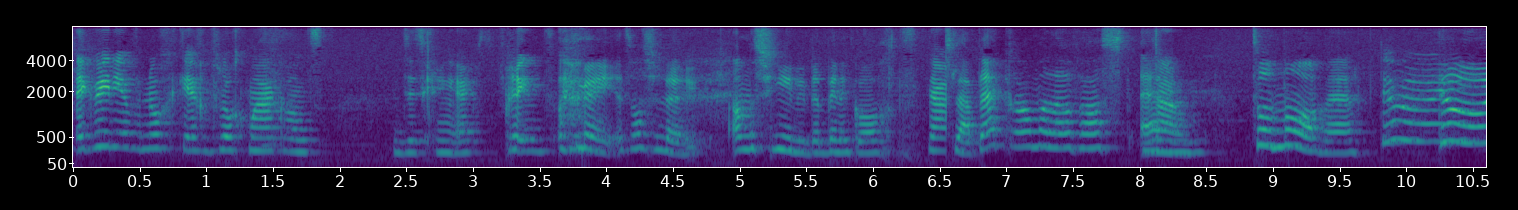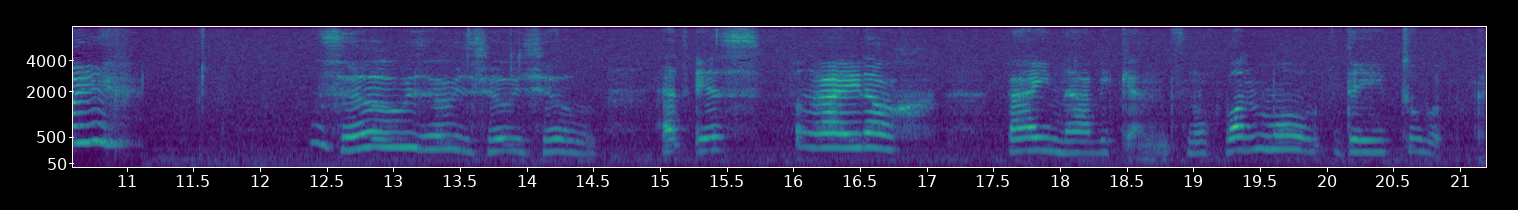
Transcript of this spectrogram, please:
Ik weet niet of ik nog een keer een vlog maak, want dit ging echt vreemd. nee, het was leuk. Anders zien jullie er binnenkort. Nou. Slaap lekker allemaal alvast. En Nou. tot morgen. Doei! Doei! Zo, zo, zo, zo. Het is vrijdag. Bijna weekend. Nog one more day to work.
